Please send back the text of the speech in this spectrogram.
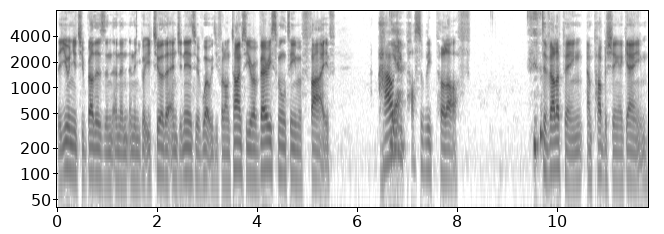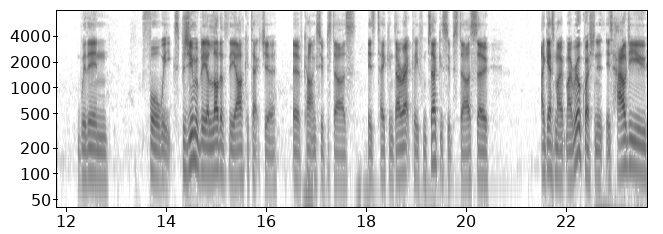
the you and your two brothers and, and then and then you've got your two other engineers who have worked with you for a long time. So you're a very small team of five. How do you possibly pull off developing and publishing a game within four weeks. Presumably, a lot of the architecture of Karting Superstars is taken directly from Circuit Superstars. So, I guess my, my real question is, is how do you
